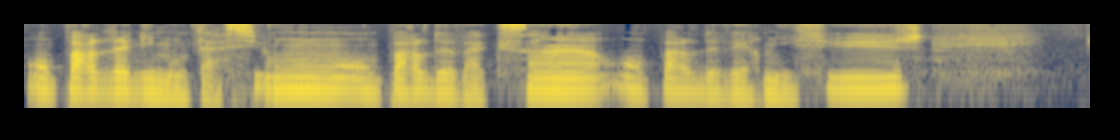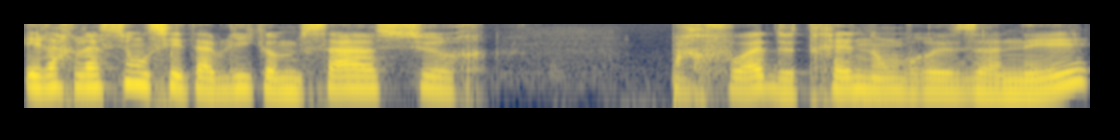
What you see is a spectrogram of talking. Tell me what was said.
On parle d'alimentation, on parle de vaccins, on parle de vermifuges. Et la relation s'établit comme ça sur parfois de très nombreuses années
